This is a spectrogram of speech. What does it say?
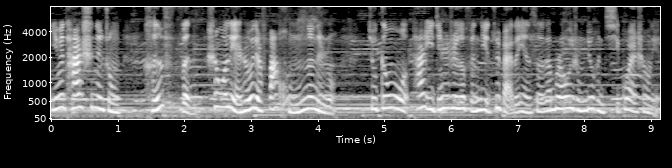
因为它是那种很粉，上我脸上有点发红的那种，就跟我它已经是这个粉底最白的颜色，但不知道为什么就很奇怪上脸。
